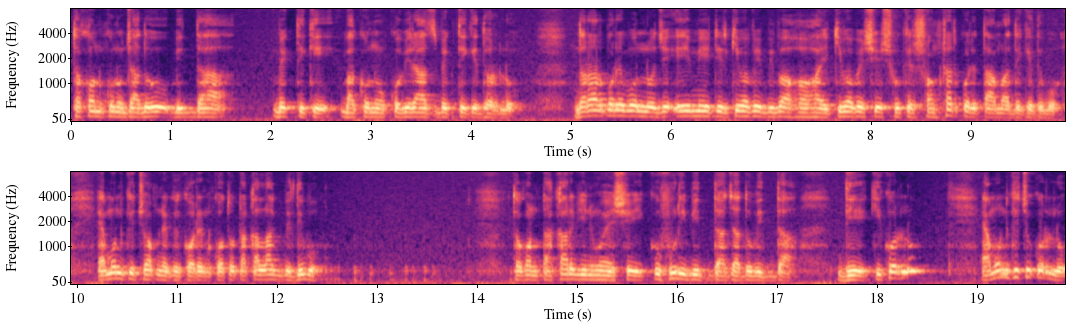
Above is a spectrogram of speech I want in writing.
তখন কোনো জাদু বিদ্যা ব্যক্তিকে বা কোনো কবিরাজ ব্যক্তিকে ধরলো। ধরার পরে বলল যে, এই মেয়েটির কীভাবে বিবাহ হয়, কীভাবে সে সুখের সংসার করে তা আমরা দেখে দেব। এমন কিছু আপনাকে করেন, কত টাকা লাগবে দিব? তখন টাকার বিনিময়ে সেই কুফুরি বিদ্যা, জাদুবিদ্যা দিয়ে কি করল? এমন কিছু করল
